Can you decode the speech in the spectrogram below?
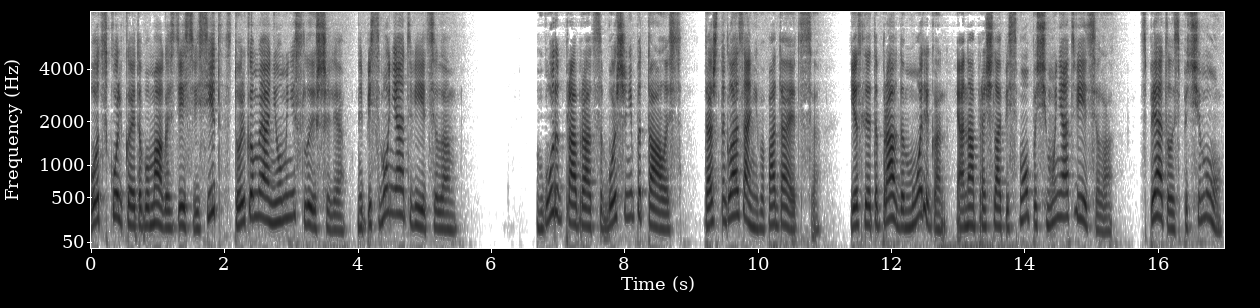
Вот сколько эта бумага здесь висит, столько мы о нем и не слышали. На письмо не ответила. В город пробраться больше не пыталась, даже на глаза не попадается. Если это правда Мориган, и она прочла письмо, почему не ответила? Спряталась почему?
